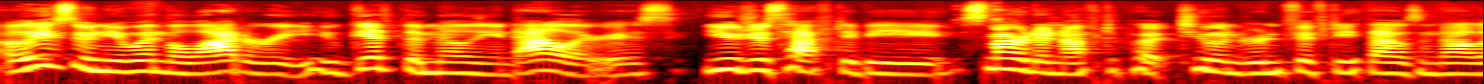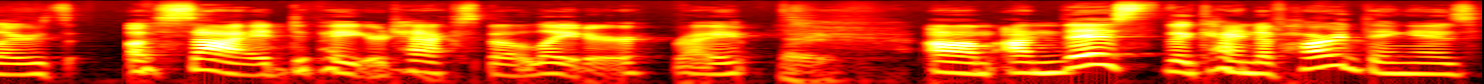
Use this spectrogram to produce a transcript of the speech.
at least when you win the lottery, you get the million dollars. You just have to be smart enough to put two hundred fifty thousand dollars aside to pay your tax bill later, right? right. Um, on this, the kind of hard thing is,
